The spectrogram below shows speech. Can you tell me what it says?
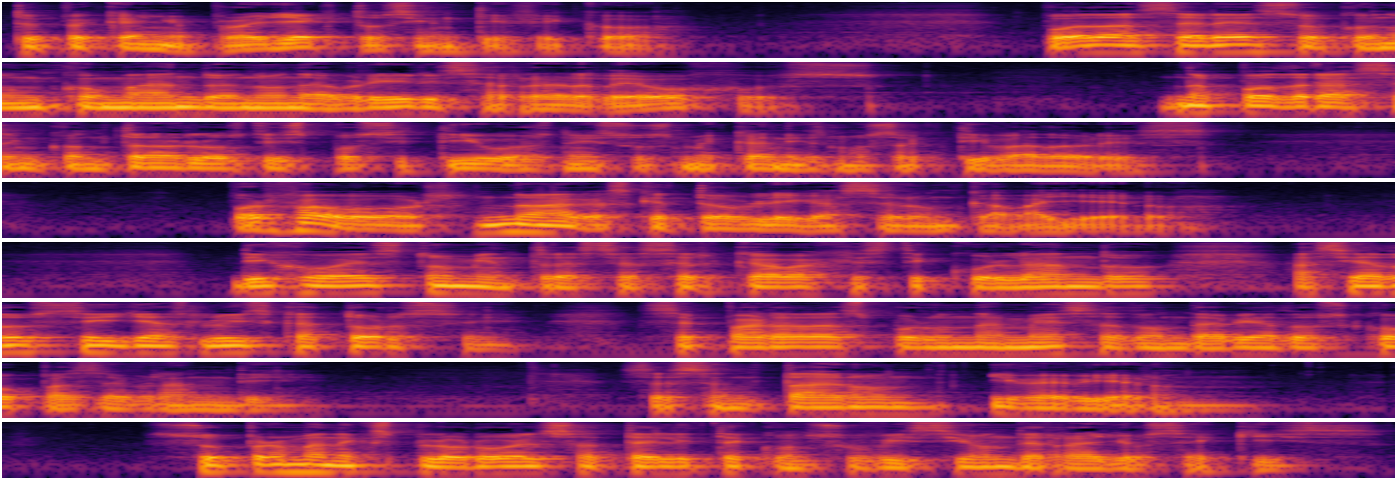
tu pequeño proyecto científico. Puedo hacer eso con un comando en un abrir y cerrar de ojos. No podrás encontrar los dispositivos ni sus mecanismos activadores. Por favor, no hagas que te obligue a ser un caballero. Dijo esto mientras se acercaba gesticulando hacia dos sillas Luis XIV, separadas por una mesa donde había dos copas de brandy. Se sentaron y bebieron. Superman exploró el satélite con su visión de rayos X.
